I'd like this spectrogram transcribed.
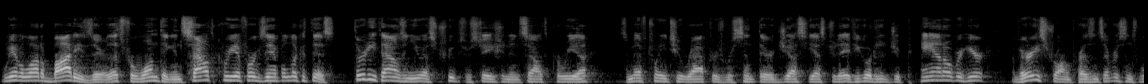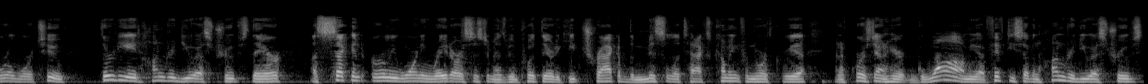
We have a lot of bodies there. That's for one thing. In South Korea, for example, look at this 30,000 U.S. troops are stationed in South Korea. Some F 22 Raptors were sent there just yesterday. If you go to Japan over here, a very strong presence ever since World War II. 3,800 U.S. troops there. A second early warning radar system has been put there to keep track of the missile attacks coming from North Korea. And of course, down here at Guam, you have 5,700 U.S. troops.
